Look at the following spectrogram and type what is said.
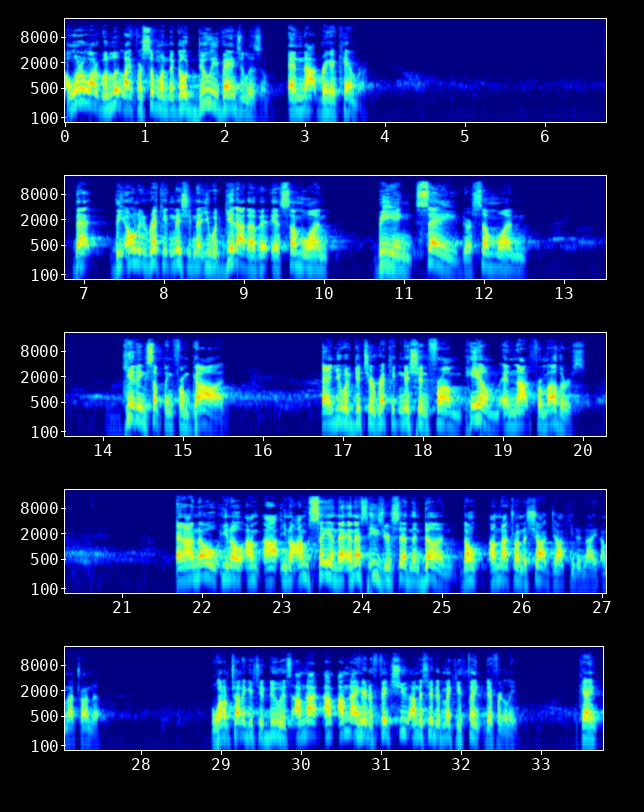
I wonder what it would look like for someone to go do evangelism and not bring a camera. That the only recognition that you would get out of it is someone being saved or someone getting something from God and you would get your recognition from him and not from others. And I know, you know, I'm, I, you know, I'm saying that, and that's easier said than done. Don't, I'm not trying to shock jockey tonight. I'm not trying to. What I'm trying to get you to do is, I'm not, I'm, I'm not here to fix you. I'm just here to make you think differently. Okay?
